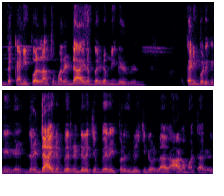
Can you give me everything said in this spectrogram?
இந்த கணிப்பெல்லாம் சும்மா ரெண்டாயிரம் பேரிடம் நீங்கள் கணிப்பெடுக்கிறீர்கள் இந்த ரெண்டாயிரம் பேர் ரெண்டு லட்சம் பேரை பிரதிபலிக்கின்றவர்களாக ஆக மாட்டார்கள்.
